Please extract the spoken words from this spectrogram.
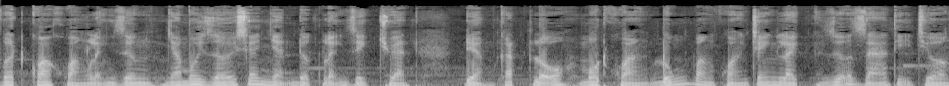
vượt qua khoảng lệnh dừng, nhà môi giới sẽ nhận được lệnh dịch chuyển điểm cắt lỗ một khoảng đúng bằng khoảng chênh lệch giữa giá thị trường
